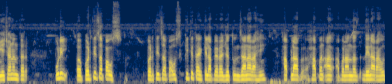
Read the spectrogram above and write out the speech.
याच्यानंतर पुढील परतीचा पाऊस. परतीचा पाऊस किती तारखेला आपल्या राज्यातून जाणार आहे? हा आपला हा पण आ- आपण अंदाज देणार आहोत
